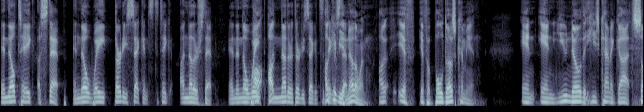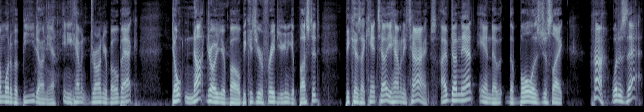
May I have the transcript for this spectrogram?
and they'll take a step and they'll wait 30 seconds to take another step. And then they'll wait I'll- I'll- another 30 seconds to I'll take give you another one. I'll, if if a bull does come in, and and you know that he's kind of got somewhat of a bead on you, and you haven't drawn your bow back, don't not draw your bow because you're afraid you're going to get busted. Because I can't tell you how many times I've done that, and the the bull is just like, "Huh, what is that?"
